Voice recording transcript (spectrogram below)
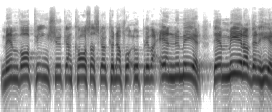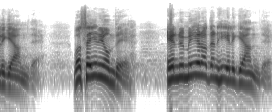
Men vad Pingstkyrkan Karlstad ska kunna få uppleva ännu mer, det är mer av den helige Ande. Vad säger ni om det? Ännu mer av den helige Ande.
